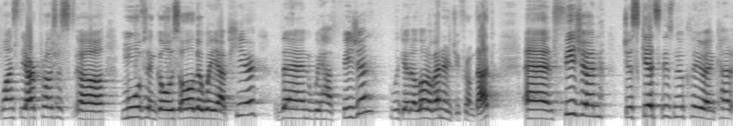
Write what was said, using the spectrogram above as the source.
Once the R process uh, moves and goes all the way up here, then we have fission. We get a lot of energy from that. And fission just gets this nucleus and,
